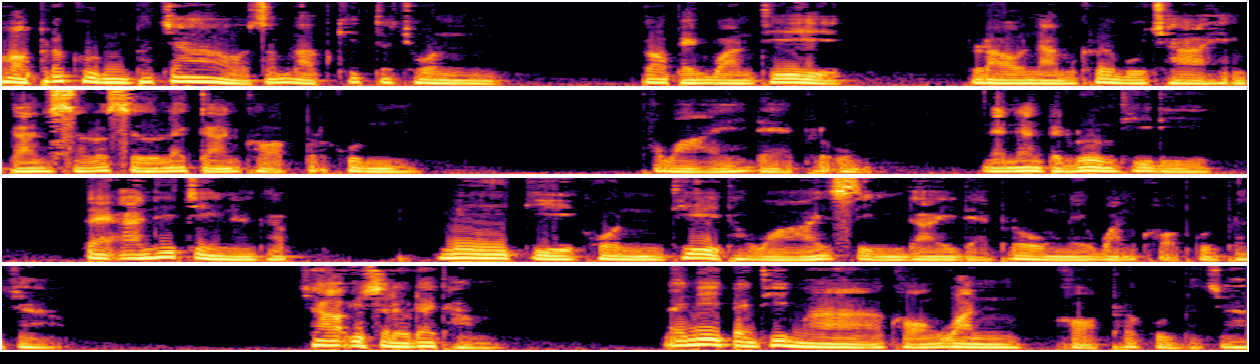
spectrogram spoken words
ขอบพระคุณพระเจ้าสำหรับคิดชน ก็เป็นวันที่เรานำเครื่องบูชาแห่งการสรรเสริญและการขอบพระคุณ ถวายแด่พระองค์นั่นนั่นเป็นเรื่องที่ดี แต่อันที่จริงนะครับ มีกี่คนที่ถวายสิ่งใดแด่พระองค์ในวันขอบคุณพระเจ้า ชาวอิสราเอลได้ทำและนี่เป็นที่มาของวันขอบพระคุณพระเจ้า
